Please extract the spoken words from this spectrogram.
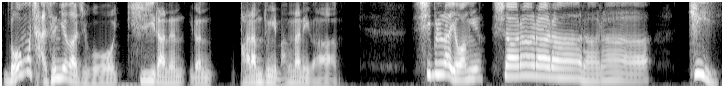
너무 잘생겨가지고 기라는 이런 바람둥이 망나니가 시빌라 여왕이 샤라라라라라 기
